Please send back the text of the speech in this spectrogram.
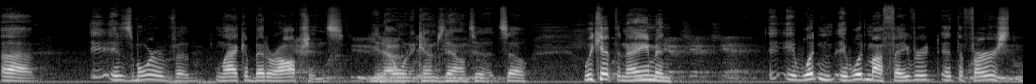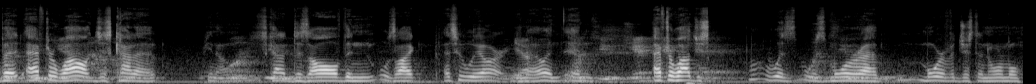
uh, it it was more of a lack of better options, you know, when it comes down to it. So we kept the name, and it, it wasn't it wasn't my favorite at the first, but after a while, it just kind of, you know, just kind of dissolved and was like, that's who we are, you Yeah. know. And, and after a while, just was was more uh, more of a, just a normal,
